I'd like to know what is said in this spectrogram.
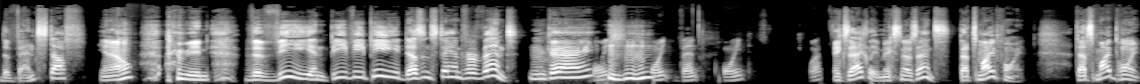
the vent stuff. You know, I mean, the V in PvP doesn't stand for vent. Okay, Point, point, vent, point. What exactly. It makes no sense. That's my point. That's my point.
